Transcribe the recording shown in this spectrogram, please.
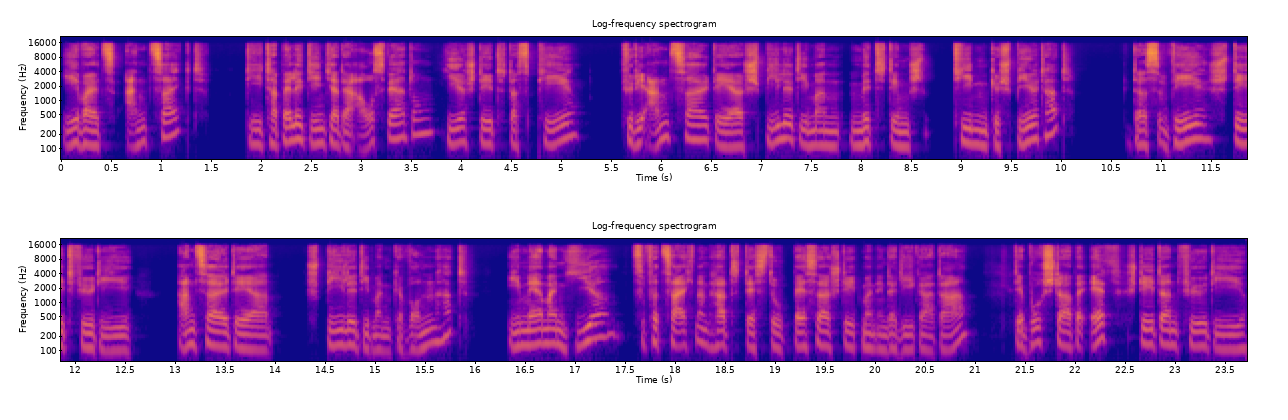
jeweils anzeigt. Die Tabelle dient ja der Auswertung. Hier steht das P für die Anzahl der Spiele, die man mit dem Team gespielt hat. Das W steht für die Anzahl der Spiele, die man gewonnen hat. Je mehr man hier zu verzeichnen hat, desto besser steht man in der Liga da. Der Buchstabe F steht dann für die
